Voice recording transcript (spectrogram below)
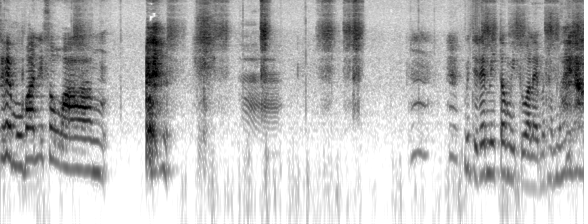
จะให้หมู่บ้านที่สว่าง มันจะได้ไม่ต้องมีตัวอะไรมาทำร้ายเรา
